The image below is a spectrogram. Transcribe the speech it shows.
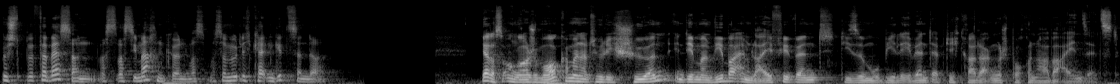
verbessern, was, was sie machen können? Was, was für Möglichkeiten gibt es denn da? Ja, das Engagement kann man natürlich schüren, indem man wie bei einem Live-Event diese mobile Event-App, die ich gerade angesprochen habe, einsetzt.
